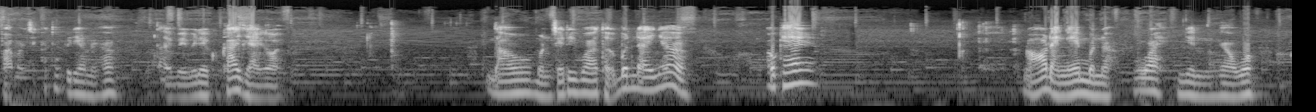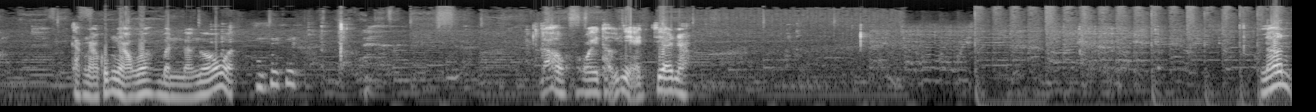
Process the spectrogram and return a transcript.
và mình sẽ kết thúc video này ha. Tại vì video cũng khá dài rồi. Đâu, mình sẽ đi qua thử bên đây nhá. Ok. Đó, đàn em mình à. Quay nhìn ngầu không? Thằng nào cũng ngầu á, mình là ngố à. đâu quay thử nhẹ chơi nè. Lên.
